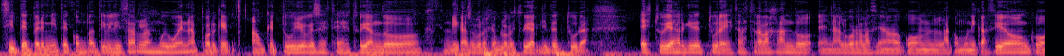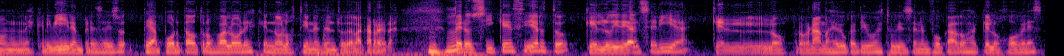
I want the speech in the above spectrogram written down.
si te permite compatibilizarlo es muy buena, porque aunque tú, yo que sé, estés estudiando, en mi caso, por ejemplo, que estudio arquitectura, estudias arquitectura y estás trabajando en algo relacionado con la comunicación, con escribir en prensa y eso, te aporta otros valores que no los tienes dentro de la carrera. Pero sí que es cierto que lo ideal sería que los programas educativos estuviesen enfocados a que los jóvenes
